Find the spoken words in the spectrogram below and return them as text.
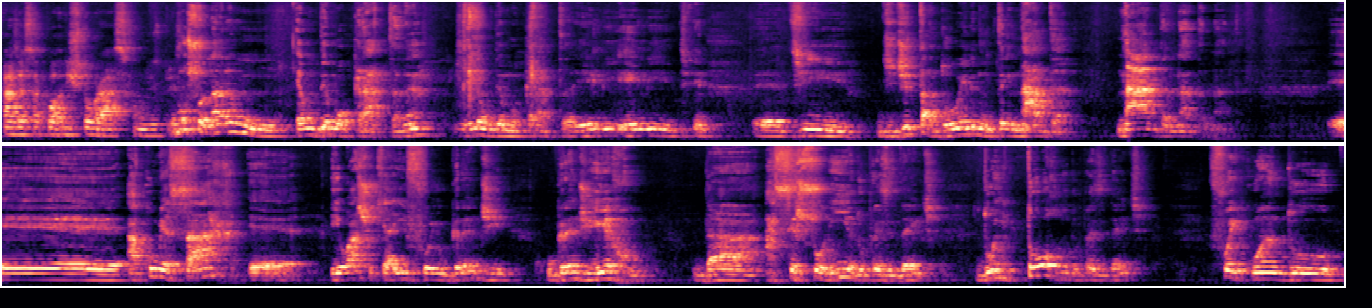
caso essa corda estourasse, como diz o presidente? Bolsonaro é um, é um democrata, né? Ele é um democrata. Ele, ele de, é, de, de ditador, ele não tem nada. Nada, nada, nada. É, a começar, é, eu acho que aí foi o grande, o grande erro da assessoria do presidente, do entorno do presidente, foi quando uh,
